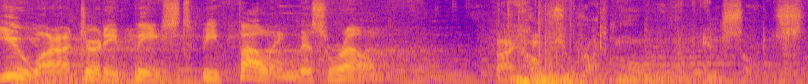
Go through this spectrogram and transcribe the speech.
You are a dirty beast befouling this realm. I hope you brought more than insults.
